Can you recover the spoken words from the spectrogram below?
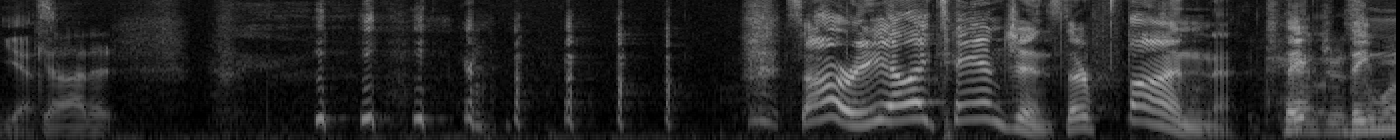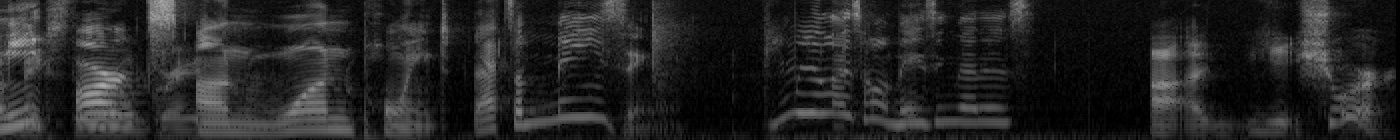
yes. Got it. Sorry, I like tangents. They're fun. Tangents they they meet the arcs on one point. That's amazing. Do you realize how amazing that is? Uh, y- sure.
